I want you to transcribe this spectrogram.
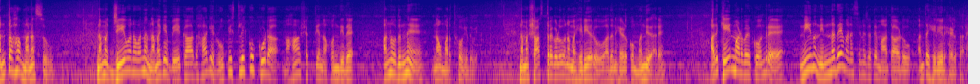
ಅಂತಹ ಮನಸ್ಸು ನಮ್ಮ ಜೀವನವನ್ನು ನಮಗೆ ಬೇಕಾದ ಹಾಗೆ ರೂಪಿಸಲಿಕ್ಕೂ ಕೂಡ ಮಹಾಶಕ್ತಿಯನ್ನು ಹೊಂದಿದೆ ಅನ್ನೋದನ್ನೇ ನಾವು ಮರ್ತು ಹೋಗಿದ್ದೀವಿ ನಮ್ಮ ಶಾಸ್ತ್ರಗಳು, ನಮ್ಮ ಹಿರಿಯರು ಅದನ್ನು ಹೇಳ್ಕೊಂಡು ಬಂದಿದ್ದಾರೆ. ಅದಕ್ಕೇನು ಮಾಡಬೇಕು ಅಂದರೆ, ನೀನು ನಿನ್ನದೇ ಮನಸ್ಸಿನ ಜೊತೆ ಮಾತಾಡು ಅಂತ ಹಿರಿಯರು ಹೇಳ್ತಾರೆ.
